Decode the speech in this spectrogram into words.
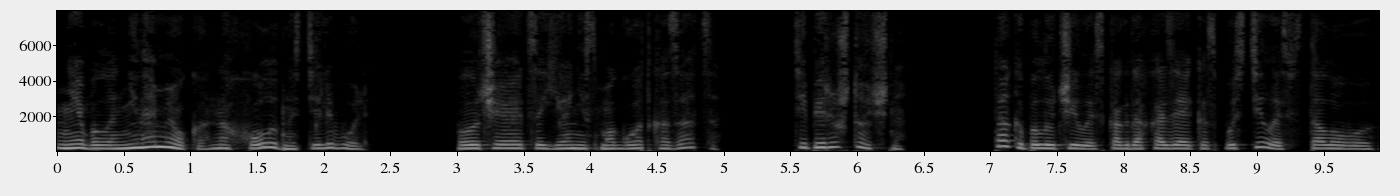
не было ни намека на холодность или боль. Получается, я не смогу отказаться? Теперь уж точно. Так и получилось, когда хозяйка спустилась в столовую,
